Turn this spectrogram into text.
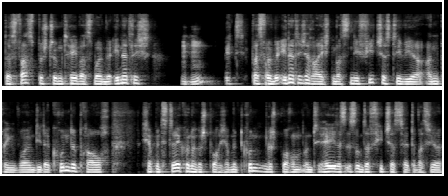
das was bestimmt, hey, was wollen wir inhaltlich, Mhm. mit, was wollen wir inhaltlich erreichen, was sind die Features, die wir anbringen wollen, die der Kunde braucht. Ich habe mit Stakeholder gesprochen, ich habe mit Kunden gesprochen und hey, das ist unser Feature-Set, was wir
